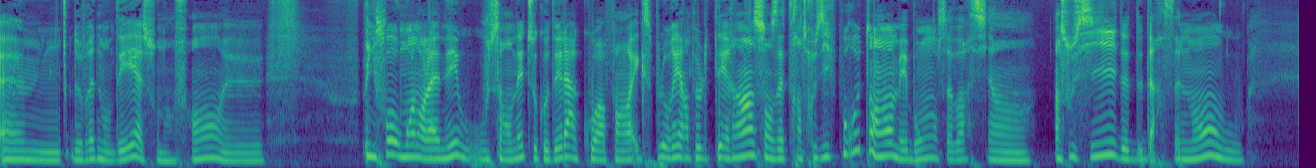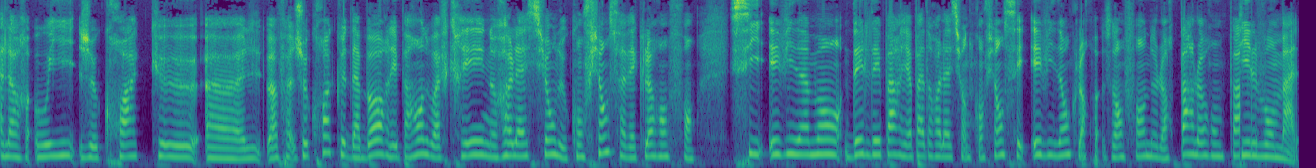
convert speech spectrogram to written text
euh, devraient demander à son enfant... euh, une fois au moins dans l'année où ça en est de ce côté-là, quoi. Enfin, explorer un peu le terrain sans être intrusif pour autant, mais bon, savoir a un, un souci de, de ou. Alors oui, je crois que, euh, enfin, je crois que d'abord les parents doivent créer une relation de confiance avec leur enfant. Si évidemment dès le départ il n'y a pas de relation de confiance, c'est évident que leurs enfants ne leur parleront pas qu'ils vont mal.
